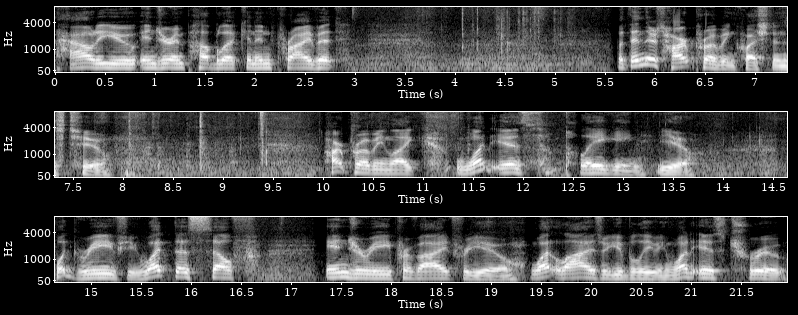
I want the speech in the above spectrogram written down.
How do you injure in public and in private? But then there's heart probing questions too. Heart probing, like, what is plaguing you? What grieves you? What does self injury provide for you? What lies are you believing? What is true?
